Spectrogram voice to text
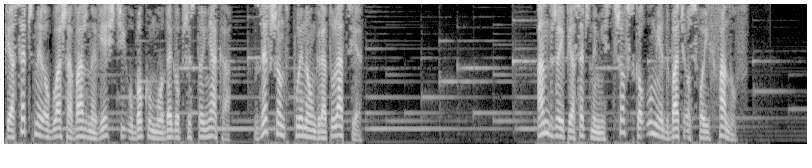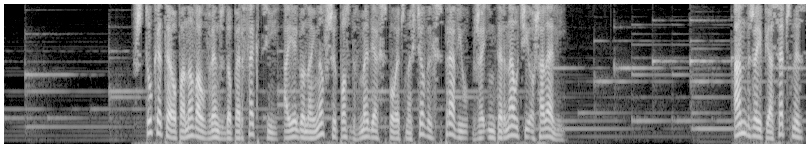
Piaseczny ogłasza ważne wieści u boku młodego przystojniaka. Zewsząd płyną gratulacje. Andrzej Piaseczny mistrzowsko umie dbać o swoich fanów. Sztukę tę opanował wręcz do perfekcji, a jego najnowszy post w mediach społecznościowych sprawił, że internauci oszaleli. Andrzej Piaseczny z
